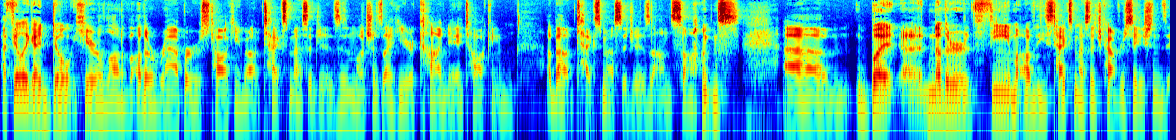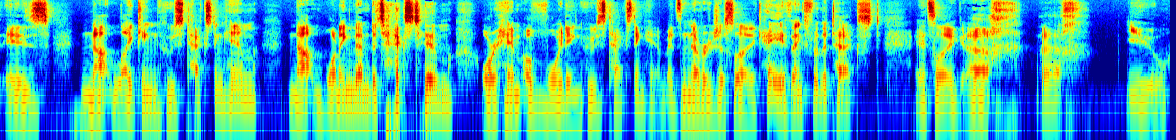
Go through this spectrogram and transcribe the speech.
I feel like I don't hear a lot of other rappers talking about text messages as much as I hear Kanye talking about text messages on songs. Um, but another theme of these text message conversations is not liking who's texting him, not wanting them to text him, or him avoiding who's texting him. It's never just like, hey, thanks for the text. It's like, ugh, ugh, you.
